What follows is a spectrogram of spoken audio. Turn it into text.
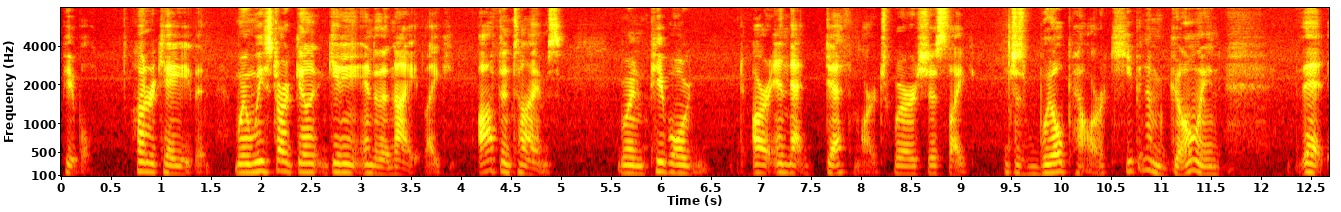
people 100k even when we start getting into the night like oftentimes when people are in that death march where it's just like just willpower keeping them going that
